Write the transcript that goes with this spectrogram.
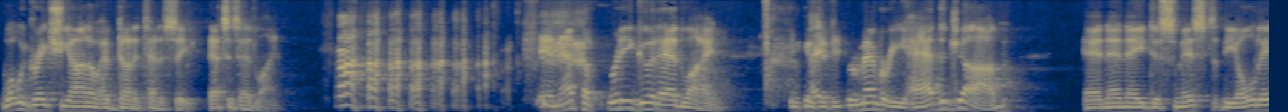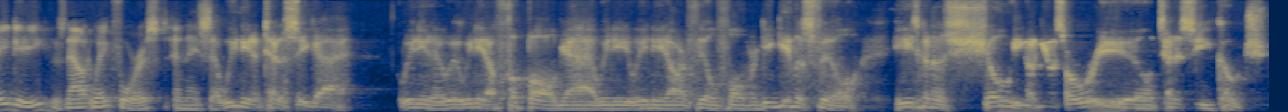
what would Greg Schiano have done at Tennessee? That's his headline. and that's a pretty good headline because I, if you remember, he had the job, and then they dismissed the old AD, who's now at Wake Forest, and they said, "We need a Tennessee guy. We need a we need a football guy. We need we need our Phil Fulmer. Give, us Phil. He's gonna show. He's gonna give us a real Tennessee coach."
